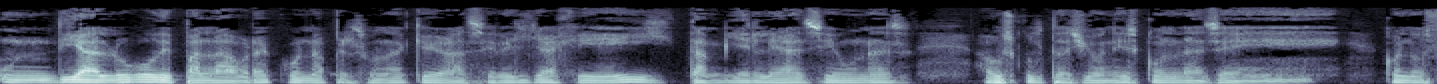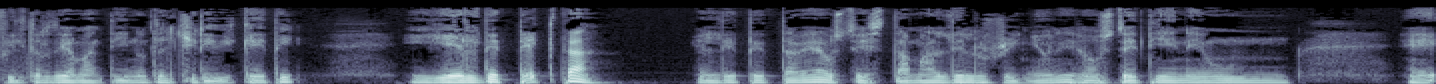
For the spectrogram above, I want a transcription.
un diálogo de palabra con la persona que va a hacer el yaje y también le hace unas auscultaciones con las eh, con los filtros diamantinos del chiribiquete y él detecta, él detecta, vea, usted está mal de los riñones, o usted tiene un eh,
